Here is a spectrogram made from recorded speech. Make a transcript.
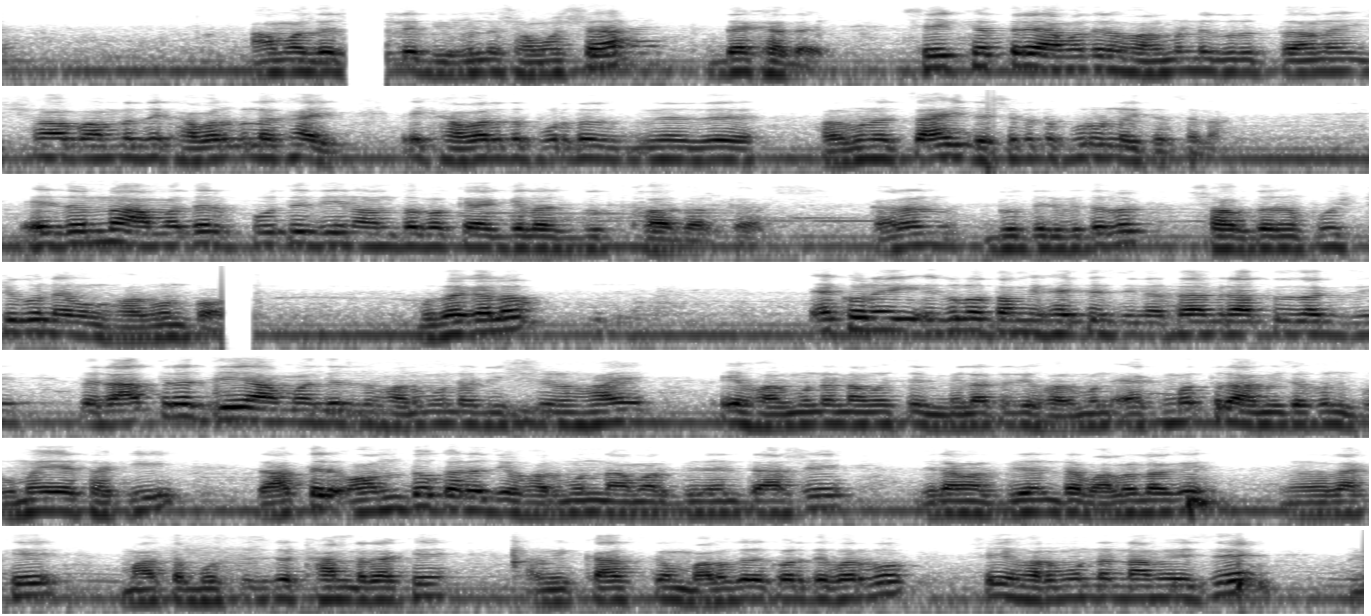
আমাদের শরীরে বিভিন্ন সমস্যা দেখা দেয়। সেই ক্ষেত্রে আমাদের হরমোনের গুরুত্ব কারণ এই সব আমরা যে খাবারগুলো খাই এই খাবারে তো যে হরমোনের চাহিদা সেটা তো পূরণ হইতেছে না। এই জন্য আমাদের প্রতিদিন অন্তপক্ষে এক গ্লাস দুধ খাওয়া দরকার। কারণ দুধের ভিতরে সব ধরনের পুষ্টিগুণ এবং হরমোন পাওয়া বোঝা গেল? এখন এগুলো তো আমি খাইতেছি না তাই আমি রাত্রে জাগছি। তো রাত্রে যে আমাদের হরমোনটা নিঃসরণ হয়, এই হরমোনটার নাম হচ্ছে মেলাটরি হরমোন। একমাত্র আমি যখন ঘুমাইয়ে থাকি, রাতের অন্ধকারে যে হরমোনটা আমার ব্রেনটা আসে, যেটা আমার ব্রেনটা ভালো লাগে, রাখে, মাথা মস্তিষ্ক ঠান্ডা রাখে, আমি কাজ কাম ভালো করে করতে পারব, সেই হরমোনটার নাম হয়েছে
